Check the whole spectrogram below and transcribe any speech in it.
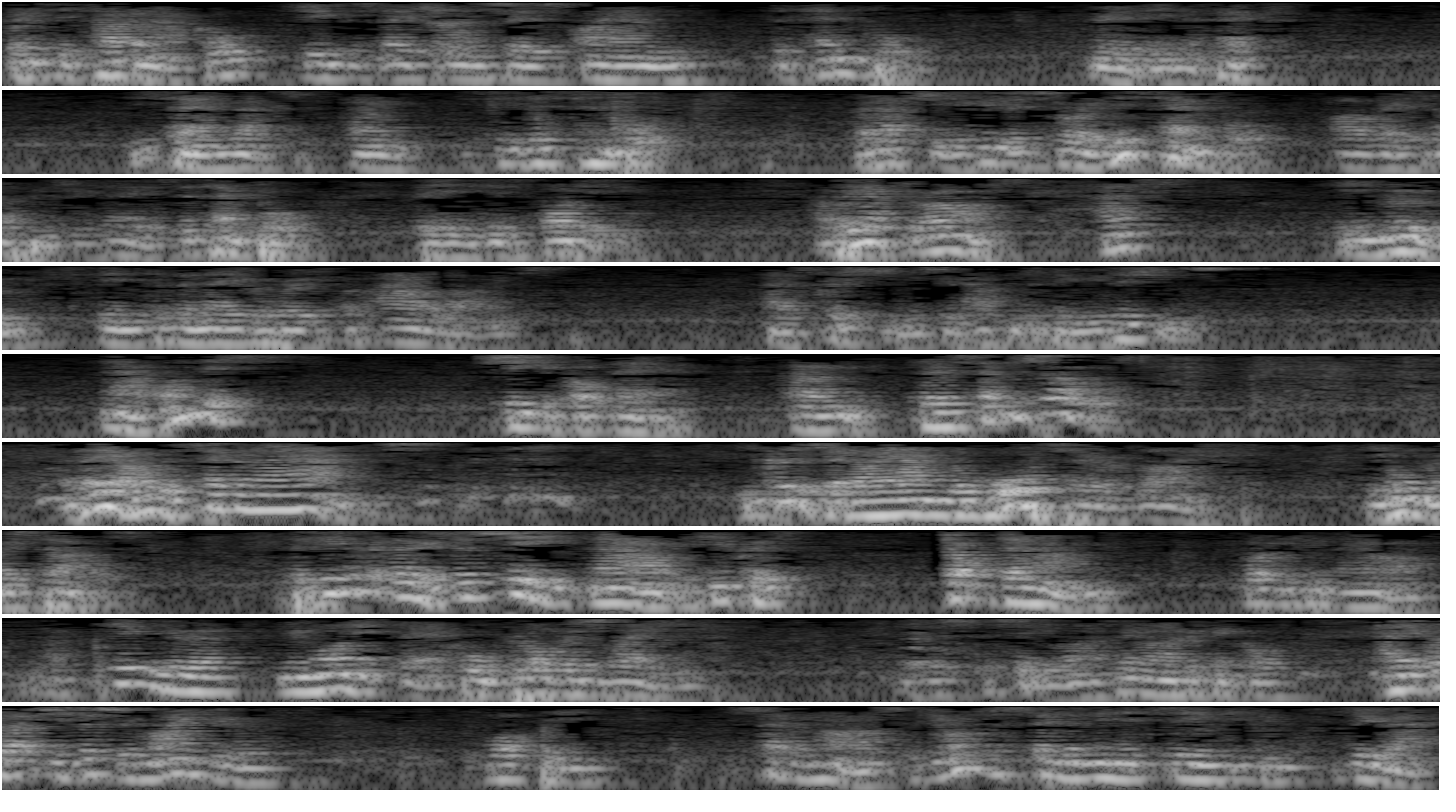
When it's the tabernacle, Jesus later on says, I am the temple, really, in effect. He's saying that, um, you see this temple, but actually, if you destroy this temple, I'll raise it up in three days. The temple being his body. And we have to ask, has he moved into the neighbourhood of our lives as Christians who happen to be musicians? Now, on this sheet you've got there, um, there are seven circles. And they are the seven I ams. He could have said, I am the water of life. He almost does. If you look at those, just see now, if you could jot down what you think they are. I've given you a mnemonic there called Blogger's Wave. It's a silly one, it's the one I could think of. And it will actually just remind you of what the seven are. If you want to spend a minute seeing if you can do that.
